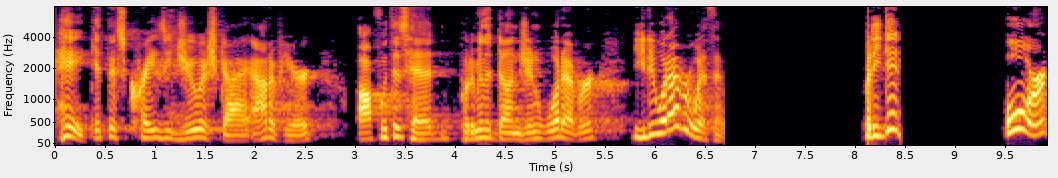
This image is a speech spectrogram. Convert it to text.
Hey, get this crazy Jewish guy out of here, off with his head, put him in the dungeon, whatever. You can do whatever with him. But he did. Or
